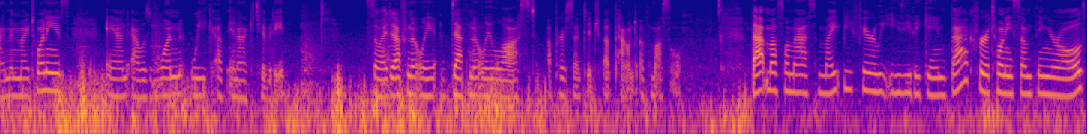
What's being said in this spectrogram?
I'm in my 20s, and I was one week of inactivity. So I definitely, definitely lost a percentage, a pound of muscle. That muscle mass might be fairly easy to gain back for a 20 something year old,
